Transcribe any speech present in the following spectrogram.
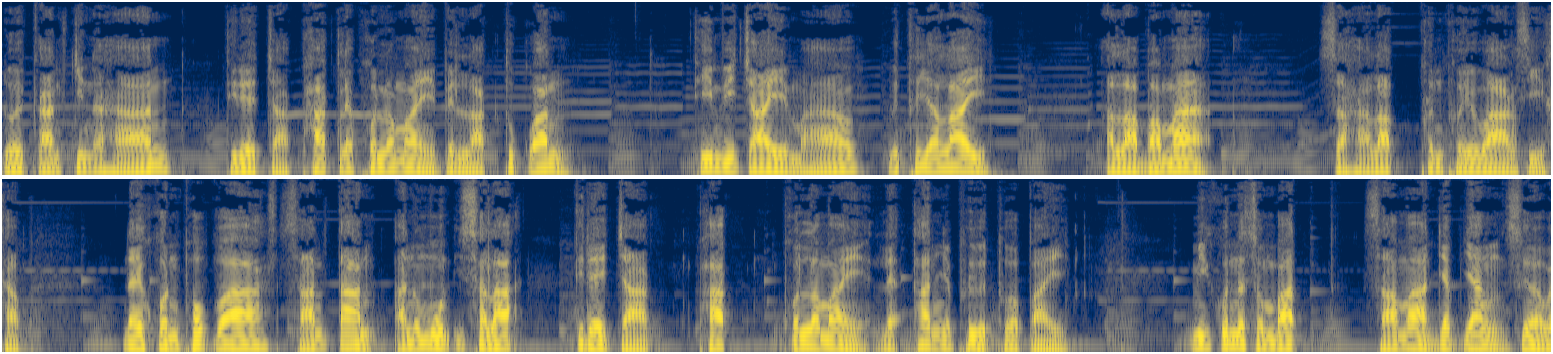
โดยการกินอาหารที่ได้จากผักและผลไม้เป็นหลักทุกวัน ทีมวิจัยมหาวิทยาลัย อลาบามาสหรัฐเพิ่นเผยวางสี่ครับ ได้ค้นพบว่าสารต้านอนุมูลอิสระที่ได้จากผักผลไม้และธัญพืชทั่วไป มีคุณสมบัติสามารถยับยั้งเสื้อไว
